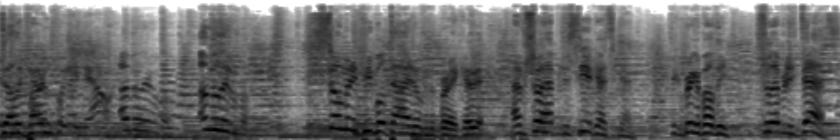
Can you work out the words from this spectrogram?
Dolly Trying Parton? put you down. Unbelievable. Unbelievable. So many people died over the break. I, I'm so happy to see you guys again. To bring up all the celebrity deaths.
